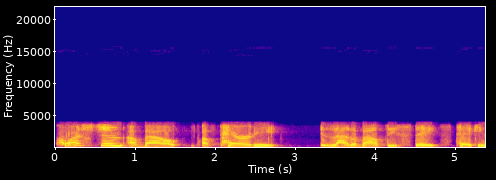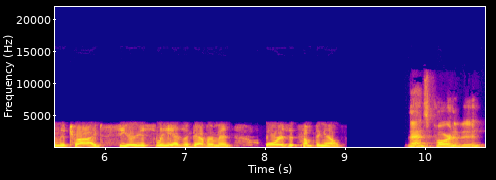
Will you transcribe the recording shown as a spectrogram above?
question about of parity is that about the states taking the tribes seriously as a government or is it something else? That's part of it.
